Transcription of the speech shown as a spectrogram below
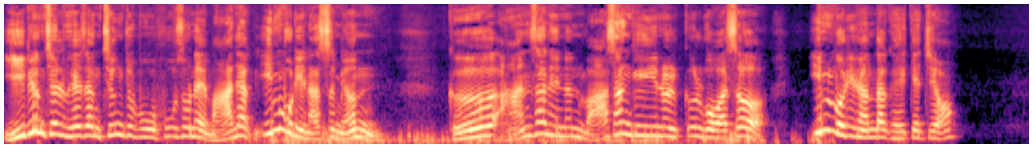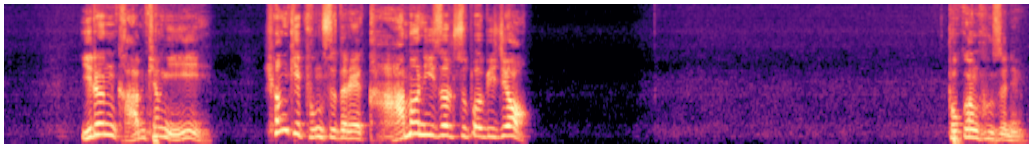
이병철 회장 정조부 후손에 만약 인물이 났으면 그 안산에 있는 마산교인을 끌고 와서 인물이 난다고 했겠죠. 이런 감평이 형기풍수들의 감언 이설 수법이죠. 북광풍수님,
